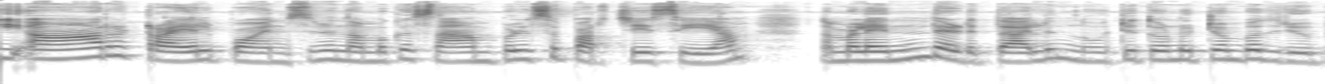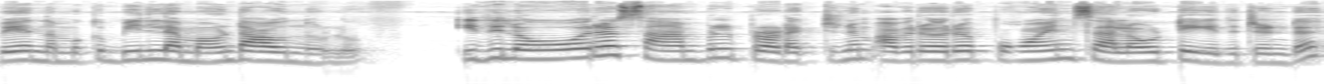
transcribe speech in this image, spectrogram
ഈ ആറ് ട്രയൽ പോയിന്റ്സിന് നമുക്ക് സാമ്പിൾസ് പർച്ചേസ് ചെയ്യാം. നമ്മൾ എന്തെടുത്താലും നൂറ്റി തൊണ്ണൂറ്റൊമ്പത് രൂപയെ നമുക്ക് ബിൽ എമൗണ്ട് ആവുന്നുള്ളൂ. ഇതിൽ ഓരോ സാമ്പിൾ പ്രൊഡക്റ്റിനും അവരോരോ പോയിന്റ്സ് അലോട്ട് ചെയ്തിട്ടുണ്ട്.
